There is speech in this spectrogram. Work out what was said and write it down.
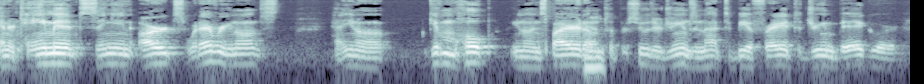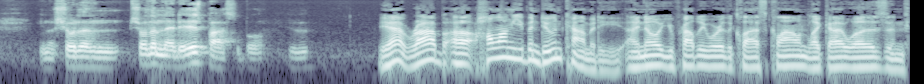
entertainment, singing, arts, whatever, you know, just, you know, give them hope, you know, inspire them to pursue their dreams and not to be afraid to dream big or, you know, show them, show them that it is possible. You know? Yeah, Rob, uh, how long have you been doing comedy? I know you probably were the class clown like I was, and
